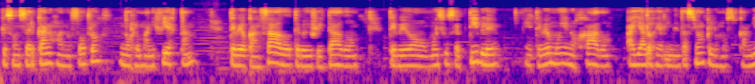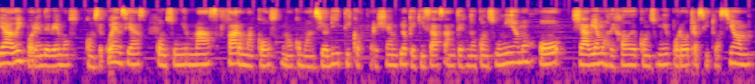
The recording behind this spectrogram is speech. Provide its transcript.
que son cercanos a nosotros nos lo manifiestan. Te veo cansado, te veo irritado, te veo muy susceptible, eh, te veo muy enojado, hay hábitos de alimentación que los hemos cambiado y por ende vemos consecuencias, consumir más fármacos, ¿no? como ansiolíticos, por ejemplo, que quizás antes no consumíamos o ya habíamos dejado de consumir por otra situación.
